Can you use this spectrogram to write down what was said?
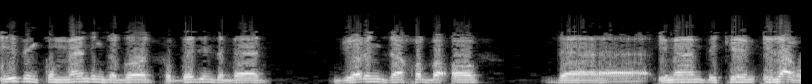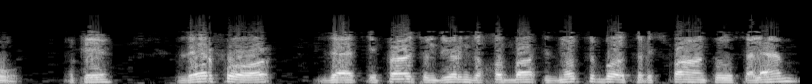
even commanding the good, forbidding the bad, during the khutbah of the Imam became ilahu. Okay? Therefore, that a person during the khutbah is not supposed to respond to salam,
